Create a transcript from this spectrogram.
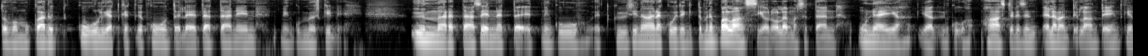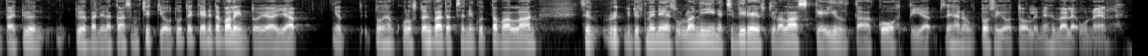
toivon mukaan nyt kuulijat, ketkä kuuntelee tätä, niin, niin kuin myöskin ymmärtää sen, että, että, niin kuin, että kyllä siinä aina kuitenkin tämmöinen balanssi on olemassa tämän unen ja, ja niin kuin haasteellisen elämäntilanteen tai työn, työn välillä kanssa, mutta sitten joutuu tekemään niitä valintoja ja, ja toihan kuulostaa hyvältä, että se niin kuin tavallaan se rytmitys menee sulla niin, että se vireystila laskee iltaa kohti ja sehän on tosi otollinen hyvälle unelle.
